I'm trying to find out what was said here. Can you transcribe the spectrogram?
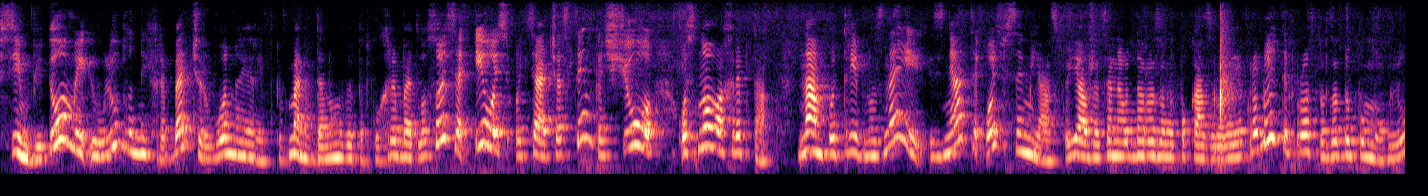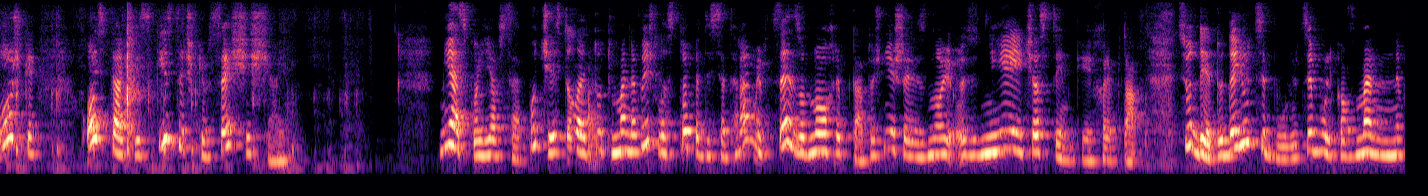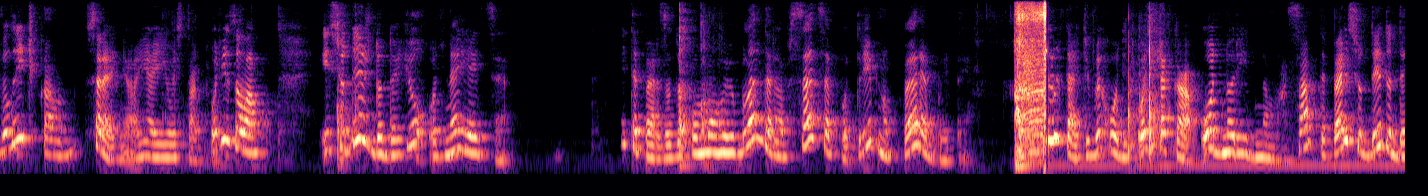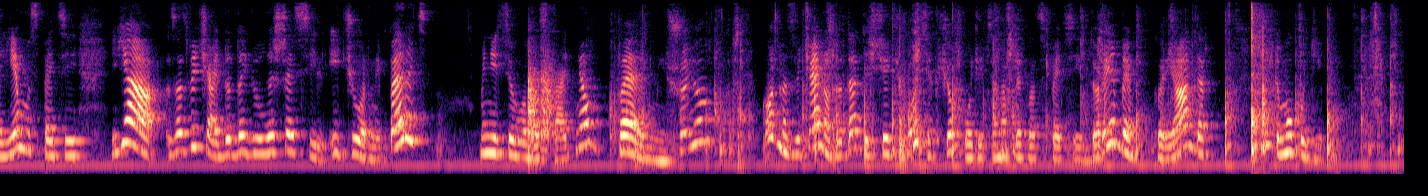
всім відомий і улюблений хребет червоної рибки. В мене в даному випадку хребет лосося, і ось оця частинка, що основа хребта. Нам потрібно з неї зняти ось все м'язко. Я вже це неодноразово показувала, як робити, просто за допомогою ложки. Ось так із кісточки все щищаю. М'язко я все почистила, і тут в мене вийшло 150 грамів. Це з одного хребта, точніше, з однієї частинки хребта. Сюди додаю цибулю. Цибулька в мене невеличка, середня, я її ось так порізала. І сюди ж додаю одне яйце. І тепер за допомогою блендера все це потрібно перебити. В результаті виходить ось така однорідна маса. Тепер сюди додаємо спеції. Я зазвичай додаю лише сіль і чорний перець. Мені цього достатньо. Перемішую. Можна, звичайно, додати ще чогось, якщо хочеться, наприклад, спеції до риби, коріандр і тому подібне.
